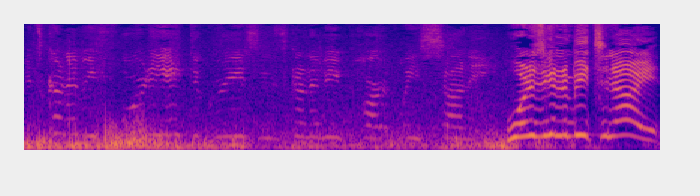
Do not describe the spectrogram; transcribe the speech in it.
It's gonna be 48 degrees and it's gonna be partly sunny. What is it going to be tonight?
